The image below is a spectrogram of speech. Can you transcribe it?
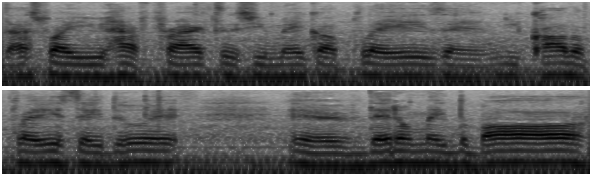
That's why you have practice. You make up plays and you call the plays. They do it. If they don't make the ball,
